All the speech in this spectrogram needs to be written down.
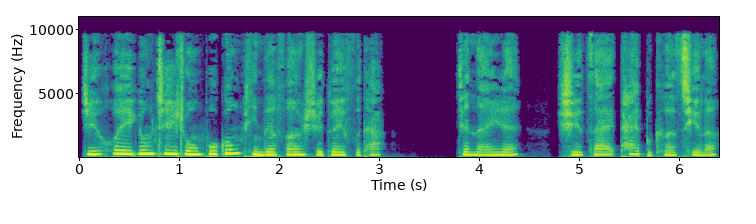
只会用这种不公平的方式对付他，这男人实在太不客气了。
